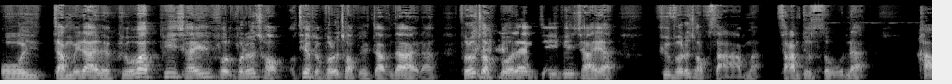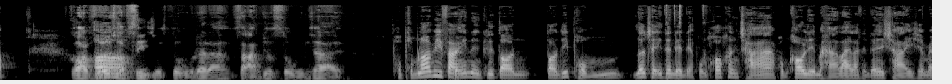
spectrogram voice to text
โอ้ยจำไม่ได้เลยคือว่าพี่ใช้ Photoshop เทียบกับ Photoshop ยังจำได้นะ Photoshop ตัวแรกที่พี่ใช้อะ คือ Photoshop สามอะสามจุดศูนย์อะ ครับ ก่อนอ๋อ Photoshop สี่จุดศูนย์นะสามจุดศูนย์ใช่ ผมผมเล่าให้พี่ฟังนิดนึงคือตอนตอนที่ผมเริ่มใช้อินเทอร์เน็ตเนี่ยผมค่อนข้างช้า ผมเข้าเรียนมหาลัยแล้วถึงได้ใช้ใช่ไหม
